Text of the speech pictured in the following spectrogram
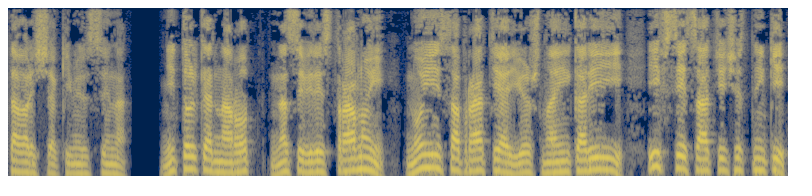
товарища Ким Ир Сена. Не только народ на севере страны, но и собратья Южной Кореи и все соотечественники,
